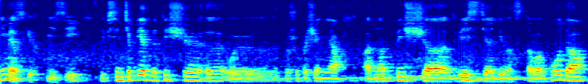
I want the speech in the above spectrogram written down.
немецких князей. И в сентябре 2000, э, прошу прощения, 1211 года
